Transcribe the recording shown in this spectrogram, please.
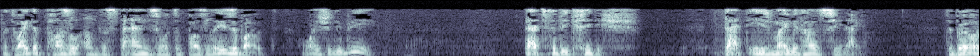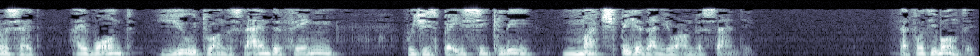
But why the puzzle understands what the puzzle is about? Why should it be? That's the big Chiddush. That is Maimed Har Sinai. The Baruch said, I want you to understand the thing which is basically much bigger than your understanding. That's what he wanted.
